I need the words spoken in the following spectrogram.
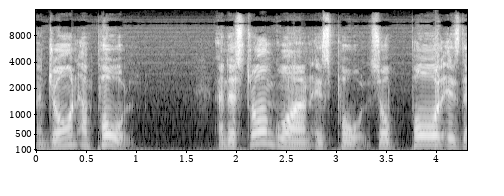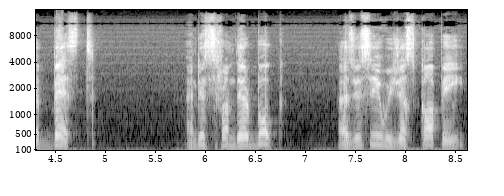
and John and Paul. And the strong one is Paul. So Paul is the best. And this is from their book. As you see, we just copy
